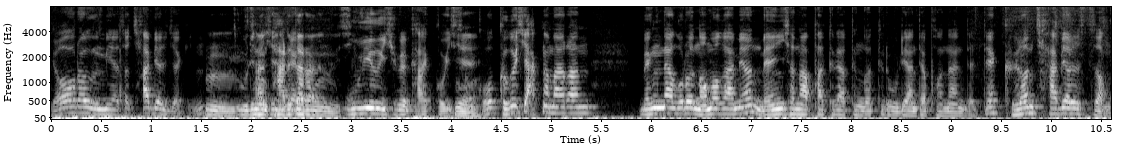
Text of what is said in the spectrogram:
여러 의미에서 차별적인 음, 우리는 다르다라는 의식. 우위 의식을 갖고 있었고 예. 그것이 아까 말한 맥락으로 넘어가면 맨션 아파트 같은 것들을 우리한테 번안될 때 그런 차별성,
